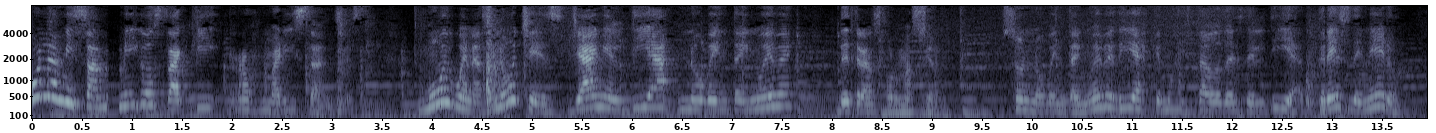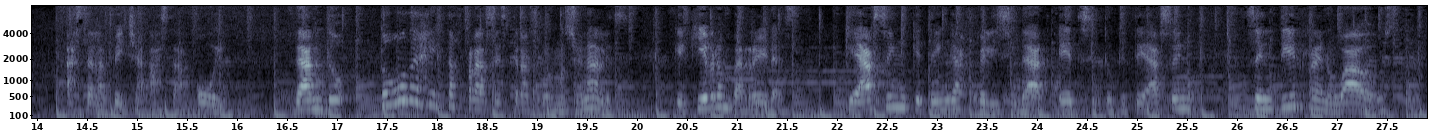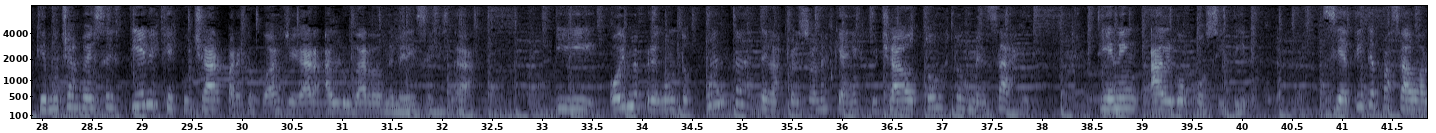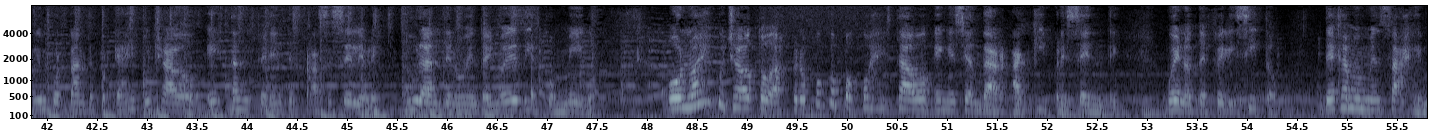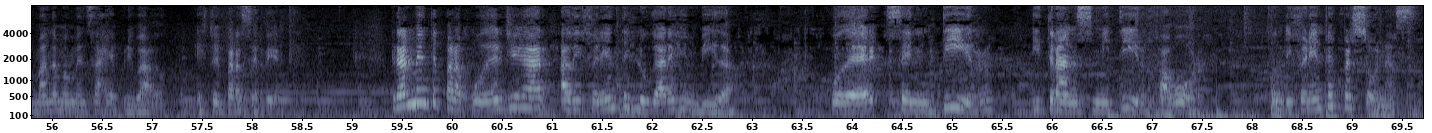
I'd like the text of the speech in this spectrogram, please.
Hola mis amigos, aquí Rosmarie Sánchez. Muy buenas noches, ya en el día 99 de transformación. Son 99 días que hemos estado desde el día 3 de enero hasta la fecha, hasta hoy, dando todas estas frases transformacionales que quiebran barreras, que hacen que tengas felicidad, éxito, que te hacen sentir renovados, que muchas veces tienes que escuchar para que puedas llegar al lugar donde mereces estar. Y hoy me pregunto, ¿cuántas de las personas que han escuchado todos estos mensajes tienen algo positivo? Si a ti te ha pasado algo importante porque has escuchado estas diferentes frases célebres durante 99 días conmigo, o no has escuchado todas, pero poco a poco has estado en ese andar aquí presente. Bueno, te felicito. Déjame un mensaje, mándame un mensaje privado. Estoy para servirte. Realmente para poder llegar a diferentes lugares en vida, poder sentir y transmitir favor con diferentes personas,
